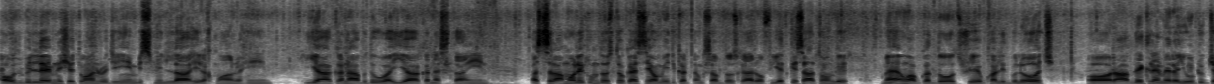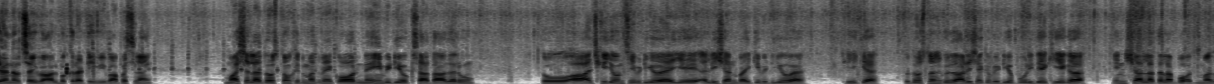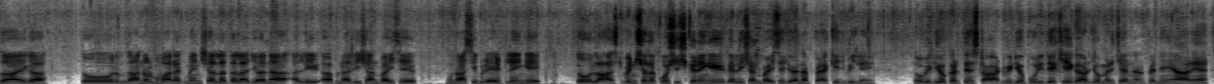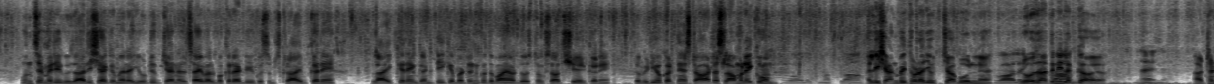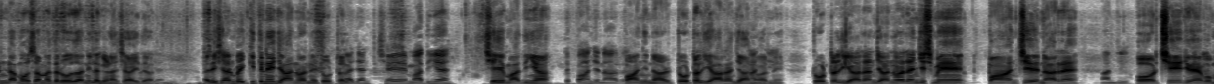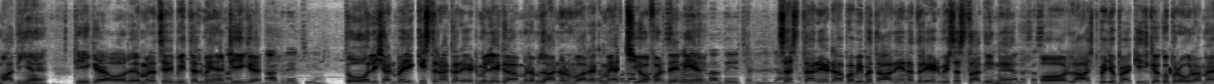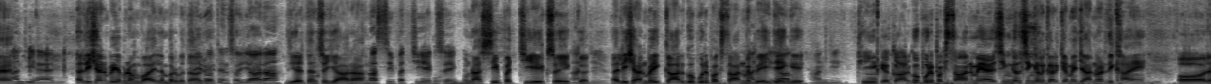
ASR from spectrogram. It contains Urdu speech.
اعوذ باللہ من الشیطان الرجیم، بسم اللہ الرحمن الرحیم۔ یا کنا ابدو و یا کنستعین السلام علیکم دوستو، کیسے امید کرتا ہوں کہ سب دوست خیر وفیت کے ساتھ ہوں گے۔ میں ہوں آپ کا دوست شعیب خالد بلوچ اور آپ دیکھ رہے ہیں میرا یوٹیوب چینل سیوال بکرا ٹی وی۔ واپس لائیں۔ ماشاءاللہ دوستوں خدمت میں ایک اور نئی ویڈیو کے ساتھ حاضر ہوں۔ تو آج کی جو ان سی ویڈیو ہے، یہ علی شان بھائی کی ویڈیو ہے۔ ٹھیک ہے۔ تو دوستوں سے گزارش ہے کہ ویڈیو پوری دیکھیے گا۔ ان شاء اللہ تعالیٰ بہت مزہ آئے گا۔ تو رمضان المبارک میں ان شاء اللہ تعالیٰ جو ہے نا علی، اپنا علی شان بھائی سے مناسب ریٹ لیں گے۔ تو لاسٹ پہ انشاءاللہ کوشش کریں گے کہ علی شان بھائی سے جو ہے نا پیکج بھی لیں۔ تو ویڈیو کرتے ہیں سٹارٹ ویڈیو پوری دیکھیے گا۔ اور جو میرے چینل پہ نئے آ رہے ہیں، ان سے میری گزارش ہے کہ میرا یوٹیوب چینل سائیو البکرا ٹی وی کو سبسکرائب کریں۔ لائک کریں گھنٹی کے بٹن کو دبائیں اور دوستوں کے ساتھ شیئر کریں۔ تو ویڈیو کرتے ہیں سٹارٹ۔ السلام علیکم۔ علی شان بھائی تھوڑا جو اچھا بولنا ہے۔ روزہ تو نہیں لگا ہوا۔ ٹھنڈا موسم ہے تو روزہ نہیں لگنا چاہیے ہاں جی، ہاں جی۔ علی شان بھائی کتنے جانور نے ٹوٹل چھ مادیاں چھ مادیاں پانچ نار۔ پانچ ٹوٹل گیارہ جانور ہاں جی۔ نے۔ ٹوٹل گیارہ جانور ہیں جس میں پانچ نر ہیں۔ جی۔ اور چھ جو ہیں وہ مادیاں ہیں۔ ٹھیک ہے اور امرت سے بیتل میں ہیں۔ ٹھیک جی، ہے۔ تو علی شان بھائی کس طرح کا ریٹ ملے گا؟ رمضان المبارک میں اچھی آفر دینی ہے۔ سستا ریٹ آپ ابھی بتا رہے ہیں نا تو ریٹ بھی سستا دینا ہے۔ اور لاسٹ پہ جو پیکیج کا کوئی پروگرام ہے۔ ہاں جی جی۔ علی شان بھائی اپنا موبائل نمبر بتا دیں۔ تین سو گیارہ۔ زیرو تین سو گیارہ۔ اناسی پچی ایک سو ایک۔ اناسی پچی ایک سو ایک۔ ہاں جی۔ علی شان بھائی کارگو پورے پاکستان میں ہاں بھیج دیں گے۔ ٹھیک ہے کارگو پورے پاکستان میں سنگل سنگل کر کے ہمیں جانور دکھائیں۔ اور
